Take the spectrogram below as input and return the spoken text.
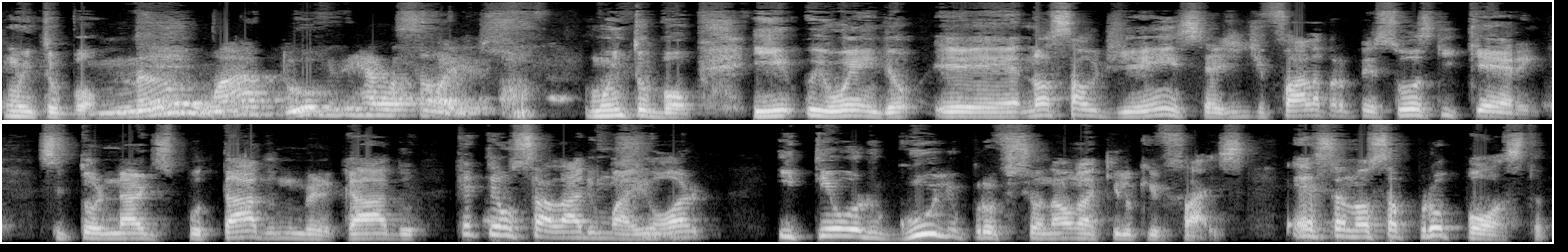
Muito bom. Não há dúvida em relação a isso. Muito bom. E, e Wendel, é, nossa audiência, a gente fala para pessoas que querem se tornar disputado no mercado, quer ter um salário maior, e ter orgulho profissional naquilo que faz. Essa é a nossa proposta.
